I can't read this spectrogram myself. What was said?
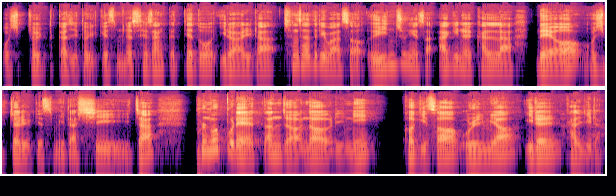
50절까지도 읽겠습니다. 세상 끝에도 이러하리라 천사들이 와서 의인 중에서 악인을 갈라내어 50절 읽겠습니다. 시작. 풀무불에 던져 넣으리니 거기서 울며 이를 갈리라.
